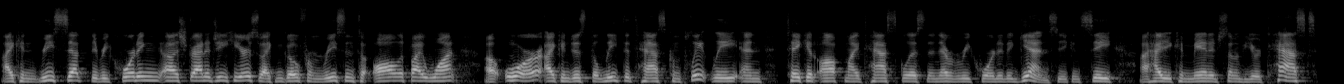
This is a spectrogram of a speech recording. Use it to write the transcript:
I can reset the recording uh, strategy here so I can go from recent to all if I want, uh, or I can just delete the task completely and take it off my task list and never record it again. So you can see uh, how you can manage some of your tasks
